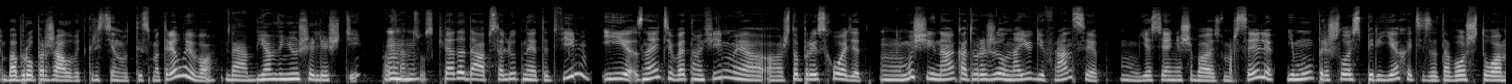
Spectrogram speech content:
«Бобро пожаловать». Кристина, вот ты смотрела его? Да, Bienvenue chez по-французски. Да-да-да, абсолютно этот фильм. И знаете, в этом фильме а, что происходит? Мужчина, который жил на юге Франции, если я не ошибаюсь, в Марселе, ему пришлось переехать из-за того, что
